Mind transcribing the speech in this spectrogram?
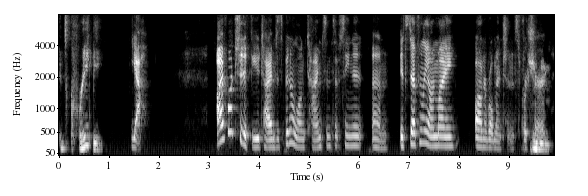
it's creepy. Yeah. I've watched it a few times. It's been a long time since I've seen it. Um, it's definitely on my honorable mentions for sure. Mhm.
